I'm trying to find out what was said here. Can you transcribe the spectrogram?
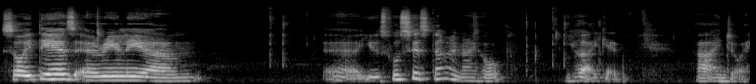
So it is a really um, uh, useful system and I hope you like it. Uh, enjoy.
